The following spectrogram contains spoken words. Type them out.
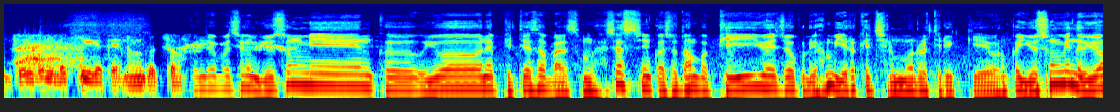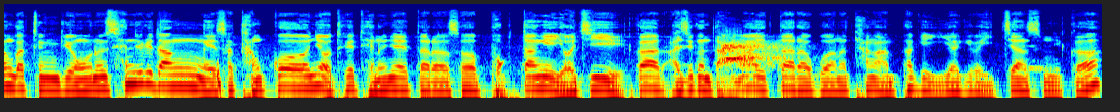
이걸 느끼게 되는 거죠. 근데 뭐 지금 유승민 그 의원에 빗대서 말씀을 하셨으니까 저도 한번 비유회적으로 한번 이렇게 질문을 드릴게요. 그러니까 유승민 의원 같은 경우는 새누리당에서 당권이 어떻게 되느냐에 따라서 복당의 여지가 아직은 남아 있다라고 하는 당 안팎의 이야기가 있지 않습니까?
